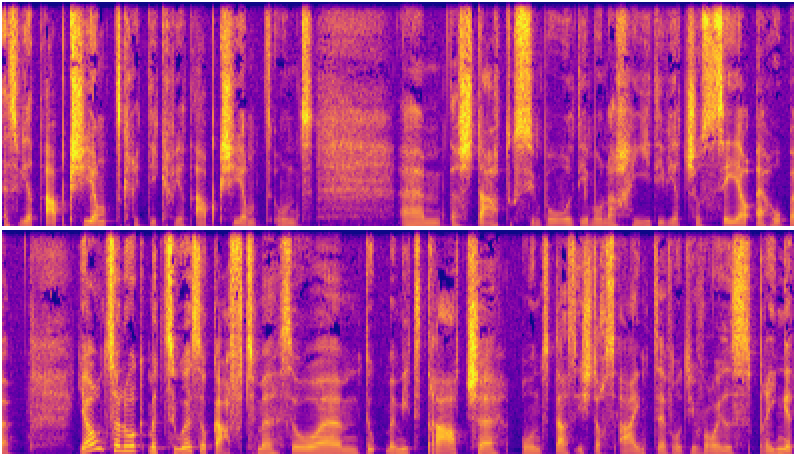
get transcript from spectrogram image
es wird abgeschirmt, Kritik wird abgeschirmt und ähm, das Statussymbol, die Monarchie, die wird schon sehr erhoben. Ja, und so schaut man zu, so gafft man, so ähm, tut man mittratschen und das ist doch das eine, wo die Royals bringen.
